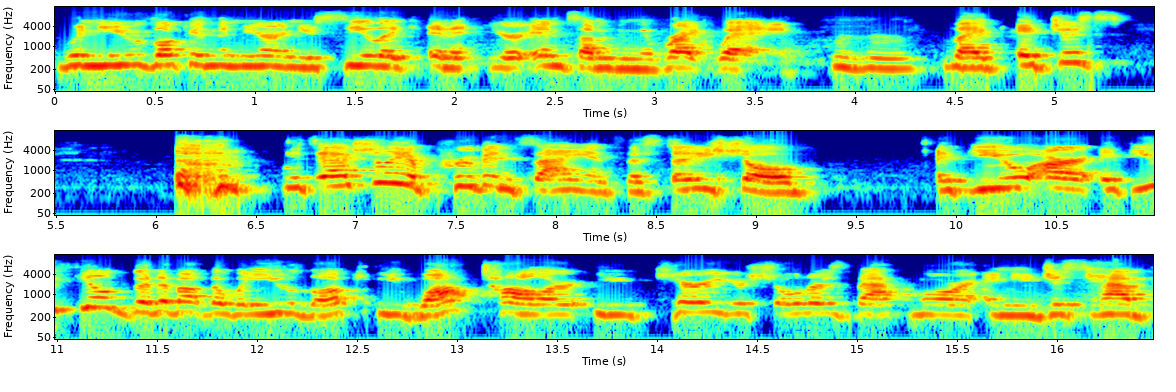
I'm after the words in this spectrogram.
when you look in the mirror and you see like in it, you're in something the right way. Mm-hmm. Like it just, it's actually a proven science. The studies show if you are if you feel good about the way you look you walk taller you carry your shoulders back more and you just have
